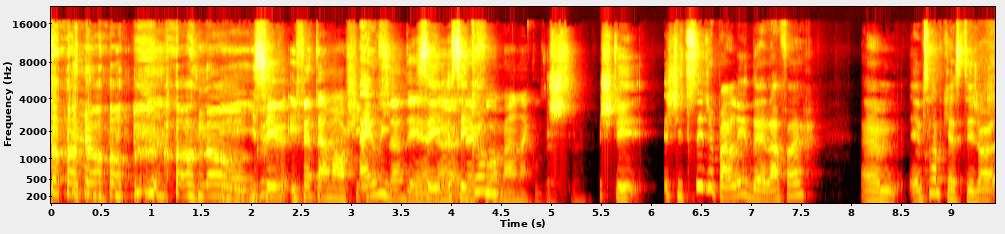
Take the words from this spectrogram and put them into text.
Oh non. Oh non. Il, il, il fait tamarcher Eh tout oui, ça des, c'est- comme- à cause de ça. Je t'ai. Tu sais déjà parlé de l'affaire. Euh, il me semble que c'était genre.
